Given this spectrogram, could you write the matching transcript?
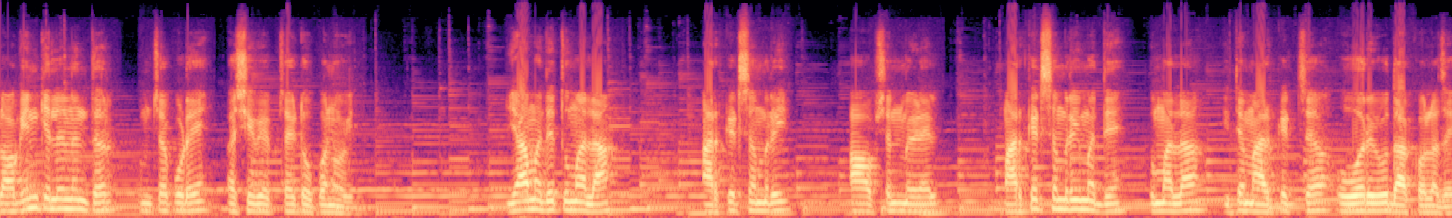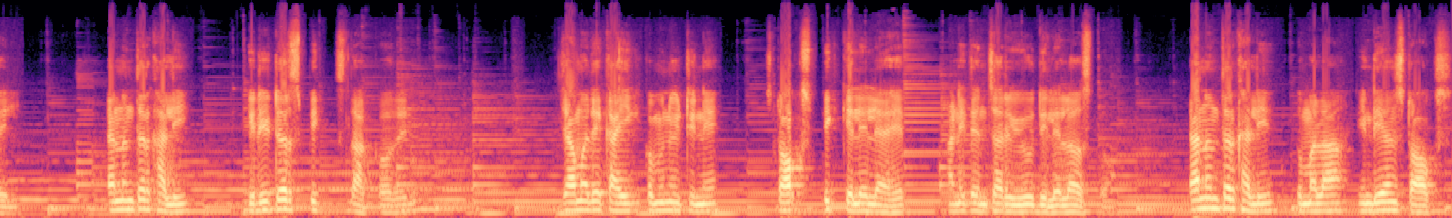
लॉग इन केल्यानंतर तुमच्यापुढे अशी वेबसाईट ओपन होईल. यामध्ये तुम्हाला मार्केट समरी हा ऑप्शन मिळेल. मार्केट समरीमध्ये तुम्हाला इथे मार्केटचा ओव्हरव्ह्यू दाखवला जाईल. त्यानंतर खाली एडिटर पिक्स दाखवतील ज्यामध्ये काही कम्युनिटीने स्टॉक्स पिक केलेले आहेत आणि त्यांचा रिव्ह्यू दिलेला असतो. त्यानंतर खाली तुम्हाला इंडियन स्टॉक्स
